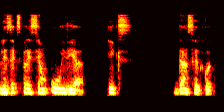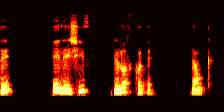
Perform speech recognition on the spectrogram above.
les expressions où il y a x d'un seul côté et les chiffres de l'autre côté. Donc,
